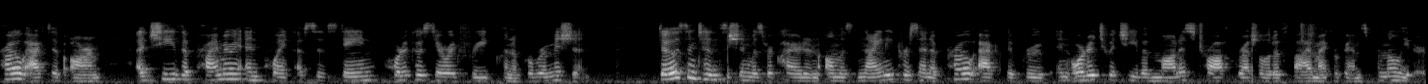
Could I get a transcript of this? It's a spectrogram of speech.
proactive arm achieved the primary endpoint of sustained corticosteroid-free clinical remission. Dose intensification was required in almost 90% of proactive group in order to achieve a modest trough threshold of 5 micrograms per milliliter.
